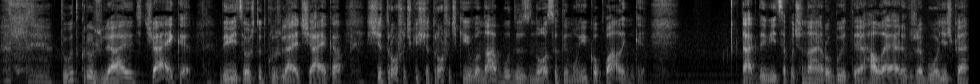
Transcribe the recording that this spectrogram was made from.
Тут кружляють чайки. Дивіться, ось тут кружляє чайка. Ще трошечки, ще трошечки, і вона буде зносити мої копаленьки. Так, дивіться, починає робити галери вже бодічка,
